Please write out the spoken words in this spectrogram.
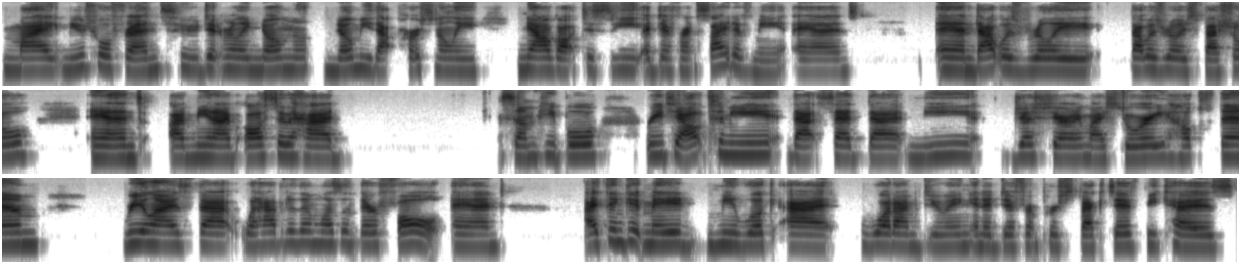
my mutual friends who didn't really know know me that personally now got to see a different side of me and and that was really that was really special and i mean i've also had some people reach out to me that said that me just sharing my story helps them realize that what happened to them wasn't their fault and i think it made me look at what i'm doing in a different perspective because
